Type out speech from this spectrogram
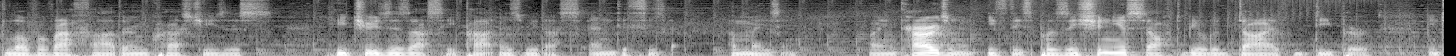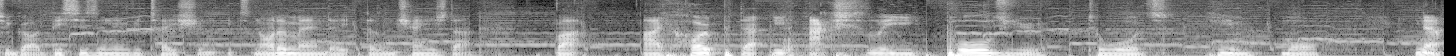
the love of our Father in Christ Jesus he chooses us, He partners with us, and this is amazing. My encouragement is this position yourself to be able to dive deeper into God. This is an invitation, it's not a mandate, it doesn't change that. But I hope that it actually pulls you towards Him more. Now,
